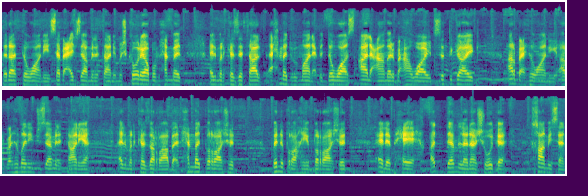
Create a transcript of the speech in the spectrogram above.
ثلاث ثواني سبع أجزاء من الثاني. مشكور يا أبو محمد. المركز الثالث أحمد بن مانع بن دواس آل عامر مع هوايد. ست دقائق أربع ثواني 84 جزء من الثانية. المركز الرابع محمد بن راشد بن إبراهيم بن راشد البحيح قدم لنا شوده. خامسا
